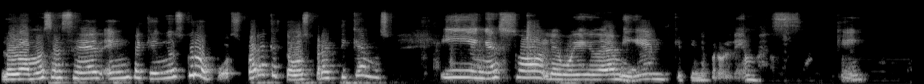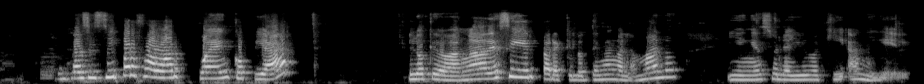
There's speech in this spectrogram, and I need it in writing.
Lo vamos a hacer en pequeños grupos para que todos practiquemos. Y en eso le voy a ayudar a Miguel, que tiene problemas. Entonces, sí, por favor, pueden copiar lo que van a decir para que lo tengan a la mano. Y en eso le ayudo aquí a Miguel.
